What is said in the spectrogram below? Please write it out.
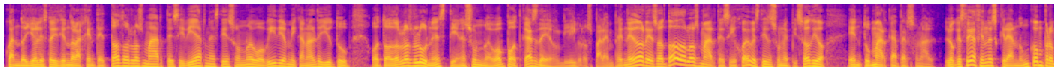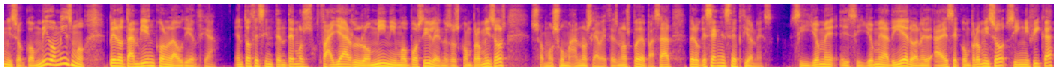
Cuando yo le estoy diciendo a la gente todos los martes y viernes tienes un nuevo vídeo en mi canal de YouTube, o todos los lunes tienes un nuevo podcast de libros para emprendedores, o todos los martes y jueves tienes un episodio en tu marca personal. Lo que estoy haciendo es creando un compromiso conmigo mismo, pero también con la audiencia. Entonces intentemos fallar lo mínimo posible en esos compromisos. Somos humanos y a veces nos puede pasar, pero que sean excepciones si yo me, eh, si yo me adhiero a ese compromiso, significa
